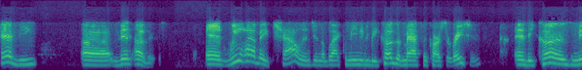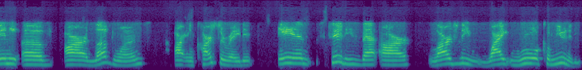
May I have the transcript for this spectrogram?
heavy uh, than others. And we have a challenge in the Black community because of mass incarceration and because many of our loved ones are incarcerated in cities that are largely white rural communities.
